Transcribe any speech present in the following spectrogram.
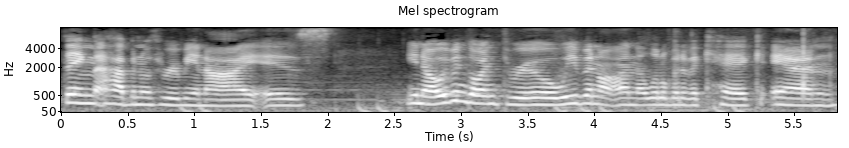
thing that happened with Ruby and I is, you know, we've been going through, we've been on a little bit of a kick, and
